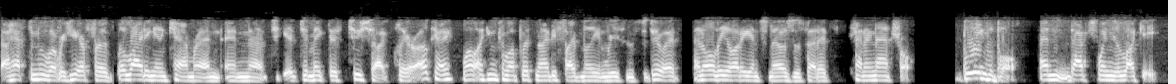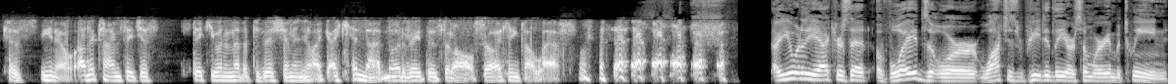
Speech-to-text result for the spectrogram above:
I have to move over here for the lighting and camera and and uh, to, to make this two shot clear. Okay well i can come up with 95 million reasons to do it. And all the audience knows is that it's kind of natural. Believable. And that's when you're lucky because you know other times they just stick you in another position and you're like i cannot motivate this at all. So i think i'll laugh Are you one of the actors that avoids or watches repeatedly or somewhere in between,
